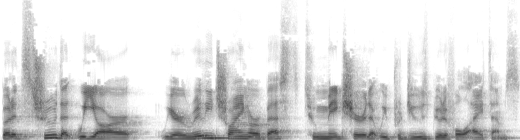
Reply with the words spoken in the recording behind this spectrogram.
But it's true that we are we are really trying our best to make sure that we produce beautiful items,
